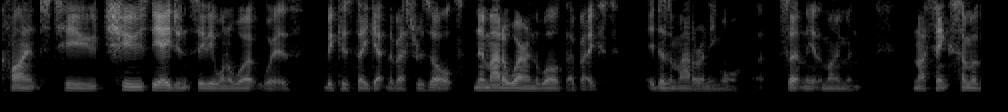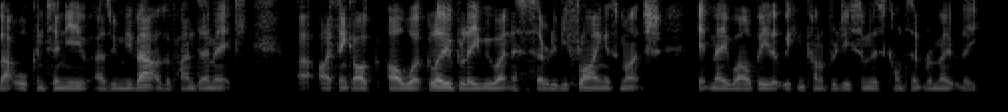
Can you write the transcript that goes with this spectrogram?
clients to choose the agency they want to work with because they get the best results, no matter where in the world they're based. It doesn't matter anymore, uh, certainly at the moment. And I think some of that will continue as we move out of the pandemic. I think our, our work globally, we won't necessarily be flying as much. It may well be that we can kind of produce some of this content remotely.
